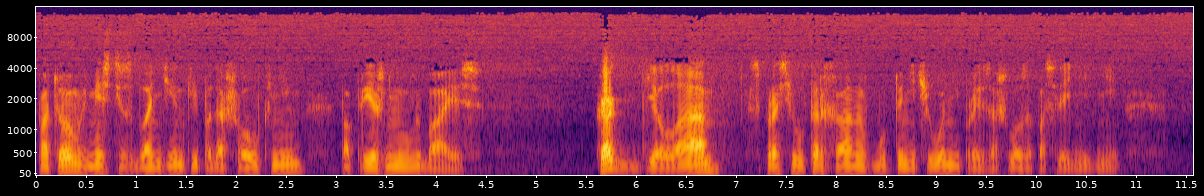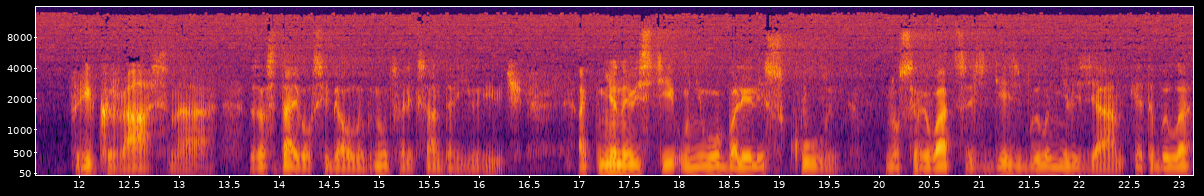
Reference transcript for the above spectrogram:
Потом вместе с блондинкой подошел к ним, по-прежнему улыбаясь. «Как дела?» — спросил Тарханов, будто ничего не произошло за последние дни. «Прекрасно!» — заставил себя улыбнуться Александр Юрьевич. От ненависти у него болели скулы, но срываться здесь было нельзя. Это было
